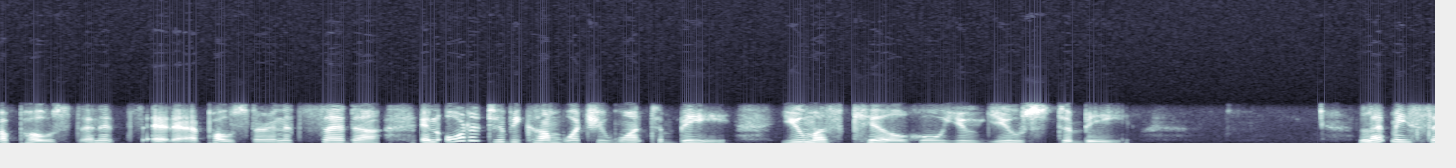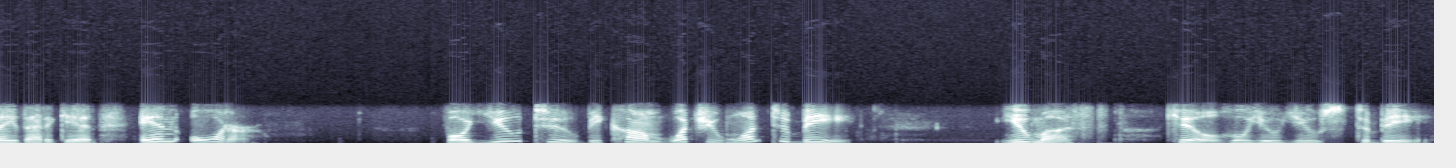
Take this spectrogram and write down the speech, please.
a post and it's a poster and it said uh, in order to become what you want to be you must kill who you used to be. Let me say that again. In order for you to become what you want to be you must kill who you used to be.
